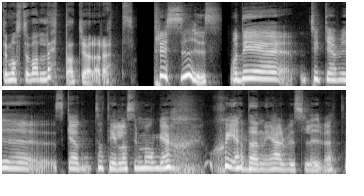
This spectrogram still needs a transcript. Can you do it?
Det måste vara lätt att göra rätt. Precis, och det tycker jag vi ska ta till oss i många skeden i arbetslivet.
